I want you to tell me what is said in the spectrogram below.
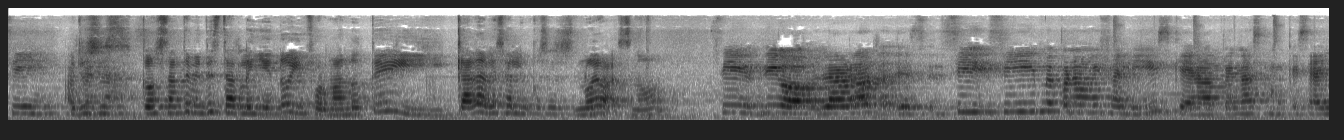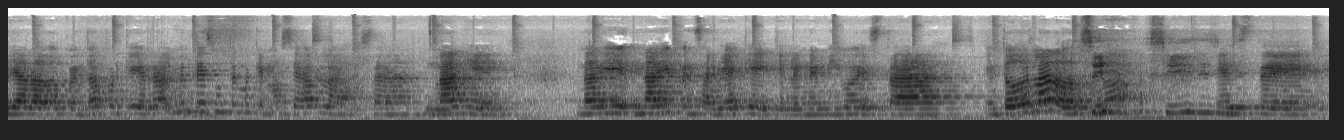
Sí. Entonces, constantemente estar leyendo, informándote y cada vez salen cosas nuevas, ¿no? Sí, digo, la verdad, sí, sí me pone muy feliz que apenas como que se haya dado cuenta, porque realmente es un tema que no se habla, o sea, nadie, nadie, nadie pensaría que, que, el enemigo está en todos lados, sí, ¿no? Sí, sí, sí. Este,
